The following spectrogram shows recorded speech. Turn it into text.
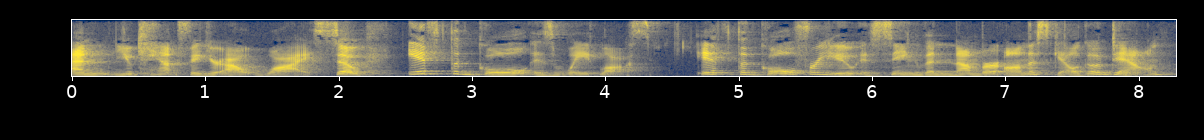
and you can't figure out why. So, if the goal is weight loss, if the goal for you is seeing the number on the scale go down,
